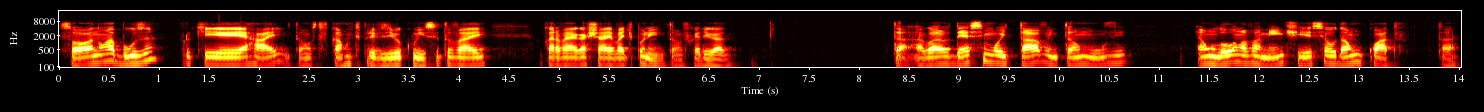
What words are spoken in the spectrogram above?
Só não abusa, porque é high, então se tu ficar muito previsível com isso, tu vai. O cara vai agachar e vai te punir, então fica ligado. Tá, agora o 18 então, move. É um low novamente, e esse é o down 4, tá?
